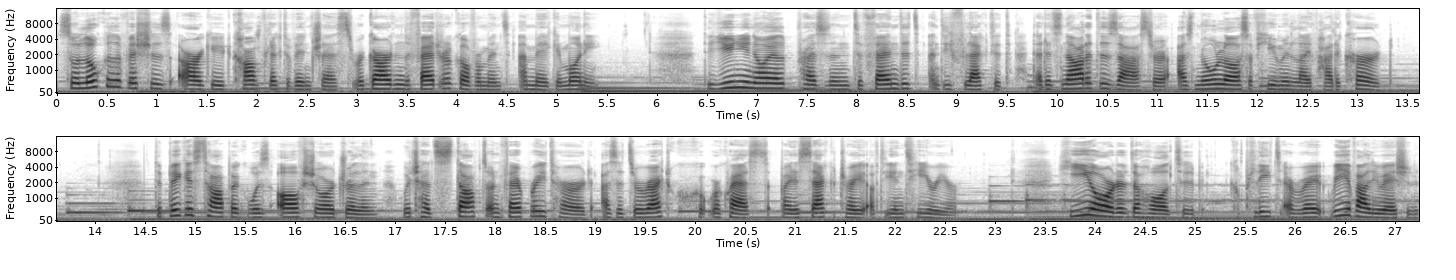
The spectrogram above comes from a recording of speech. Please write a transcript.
So local officials argued conflict of interest regarding the federal government and making money. The Union Oil president defended and deflected that it's not a disaster as no loss of human life had occurred. The biggest topic was offshore drilling, which had stopped on February 3rd as a direct request by the Secretary of the Interior. He ordered the halt to complete a re evaluation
